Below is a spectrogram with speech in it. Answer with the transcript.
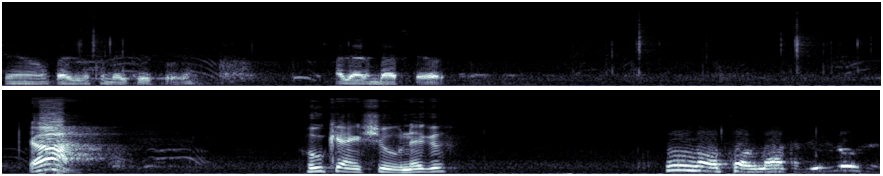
Damn, I didn't come back this way. I got him boxed out. Ah! Who can't shoot, nigga? He ain't gonna talk now because he's losing.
